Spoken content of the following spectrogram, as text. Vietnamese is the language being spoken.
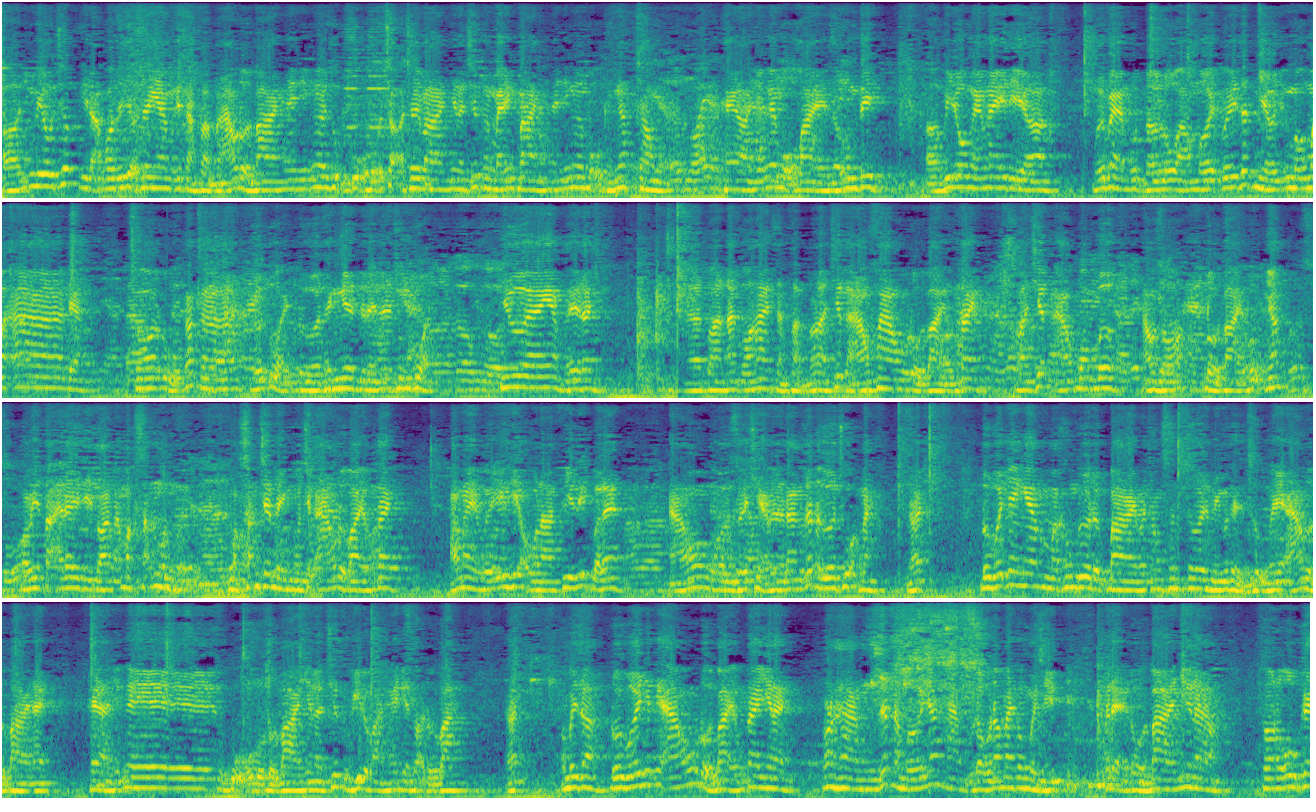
ở những video trước thì đã có giới thiệu cho anh em cái sản phẩm áo đổi bài, hay những ờ, dụng cụ hỗ trợ chơi bài, như là chiếc máy đánh bài, hay những ờ, bộ kính áp tròng, hay là những cái bộ bài giấu công ty ở video ngày hôm nay thì mới về một lô áo mới với rất nhiều những mẫu mã đẹp cho đủ các lứa tuổi từ thanh niên cho đến trung tuổi. Như anh em thấy ở đây à, toàn đang có hai sản phẩm đó là chiếc áo phao đổi bài ống tay và chiếc áo bomber áo gió đổi bài bụng nhá. Còn hiện tại đây thì toàn đã mặc sẵn một mặc sẵn trên mình một chiếc áo đổi bài ống tay. Áo này với hiệu là Philip Blend. Áo của giới trẻ bây giờ đang rất là ưa chuộng này. Đấy. Đối với những anh em mà không đưa được bài vào trong sân chơi mình có thể sử dụng cái áo đổi bài này hay là những cái dụng cụ đổi bài như là chiếc ví đổi bài hay điện thoại đổi bài. Đấy. Còn bây giờ đối với những cái áo đổi bài ống tay như này nó hàng rất là mới nhá hàng của đầu năm 2019 Mà để đổi bài như nào cho nó ok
